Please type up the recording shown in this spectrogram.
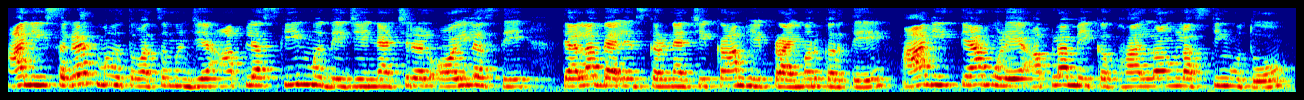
आणि सगळ्यात महत्वाचं म्हणजे आपल्या स्किनमध्ये जे नॅचरल ऑइल असते त्याला बॅलन्स करण्याचे काम हे प्रायमर करते. आणि त्यामुळे आपला मेकअप हा लॉंग लास्टिंग होतो.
